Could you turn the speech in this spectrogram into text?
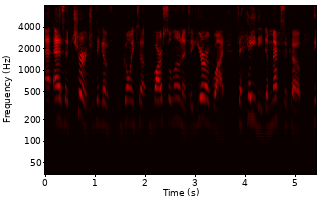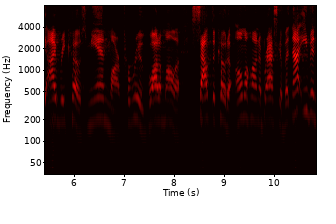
a, as a church. We think of going to barcelona to uruguay to haiti to mexico the ivory coast myanmar peru guatemala south dakota omaha nebraska. But not even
